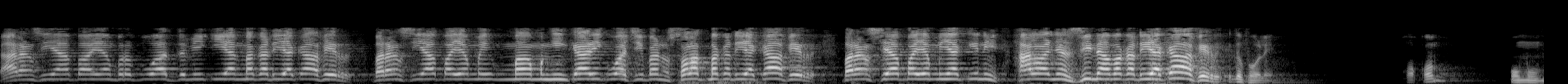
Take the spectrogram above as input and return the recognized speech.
Barang siapa yang berbuat demikian maka dia kafir. Barang siapa yang mengingkari kewajiban salat maka dia kafir. Barang siapa yang meyakini halalnya zina maka dia kafir. Itu boleh. Hukum umum.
